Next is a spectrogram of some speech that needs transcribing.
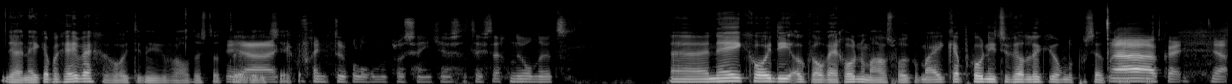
Ja, nee, ik heb er geen weggegooid in ieder geval. Dus dat eh, ja, ik ik zeker. hoef geen dubbele 100 procentjes. Dat heeft echt nul nut. Eh, nee, ik gooi die ook wel weg, hoor, normaal gesproken. Maar ik heb gewoon niet zoveel lucky 100% Ah, gehad. oké. Ja.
